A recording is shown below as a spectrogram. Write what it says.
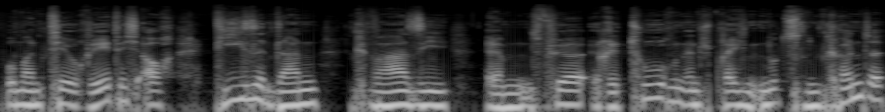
wo man theoretisch auch diese dann quasi ähm, für Retouren entsprechend nutzen könnte.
